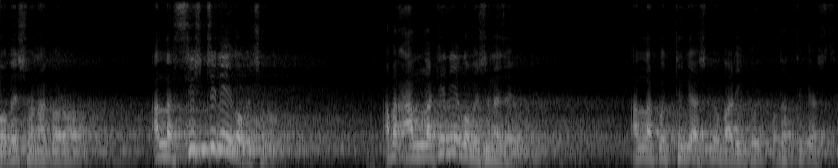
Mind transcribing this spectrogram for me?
গবেষণা করো। আল্লাহর সৃষ্টি নিয়ে গবেষণা। আবার আল্লাহকে নিয়ে গবেষণা যাবে না। আল্লাহ থেকে আসলো, বাড়ি কই, কোথার থেকে আসছে?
